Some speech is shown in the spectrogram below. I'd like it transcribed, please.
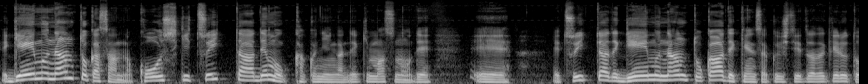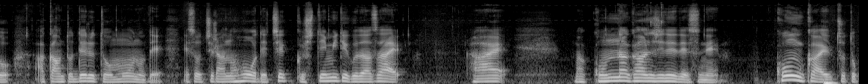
ゲームなんとかさんの公式 Twitter でも確認ができますので、えー、Twitter でゲームなんとかで検索していただけるとアカウント出ると思うのでそちらの方でチェックしてみてください。はい。まあ、こんな感じでですね。今回ちょっと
